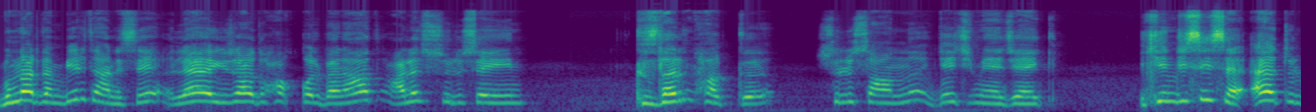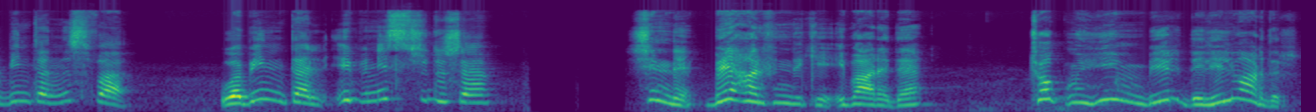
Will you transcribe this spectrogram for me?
Bunlardan bir tanesi La yüzadu hakkul benat ale sülüseyn Kızların hakkı sülüsanını geçmeyecek. İkincisi ise etül binten nısfa ve bintel ibnis südüse. Şimdi B harfindeki ibarede çok mühim bir delil vardır.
